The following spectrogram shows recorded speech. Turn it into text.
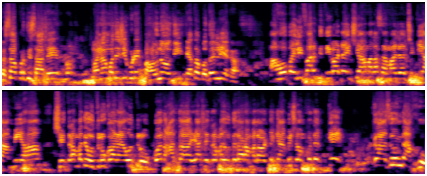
कसा प्रतिसाद आहे? मनामध्ये जी कुठे एक भावना होती ती आता बदलली आहे का? अहो पहिली फार भीती वाटायची आम्हाला समाजाची की आम्ही हा क्षेत्रामध्ये उतरू का नाही उतरू? पण आता या क्षेत्रामध्ये उतरल्यावर आम्हाला वाटतं की आम्ही शंभर टक्के गाजून दाखवू.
